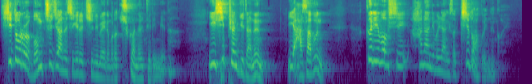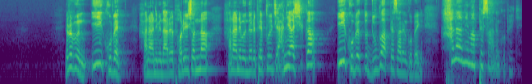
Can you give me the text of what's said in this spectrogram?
기도를 멈추지 않으시기를 주님의 이름으로 축원을 드립니다. 이 시편 기자는 이 아삽은 끊임없이 하나님을 향해서 기도하고 있는 거예요. 여러분 이 고백 하나님이 나를 버리셨나 하나님은 너를 베풀지 아니하실까 이 고백도 누구 앞에서 하는 고백이 하나님 앞에서 하는 고백이에요.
